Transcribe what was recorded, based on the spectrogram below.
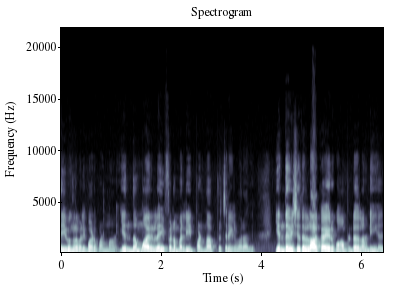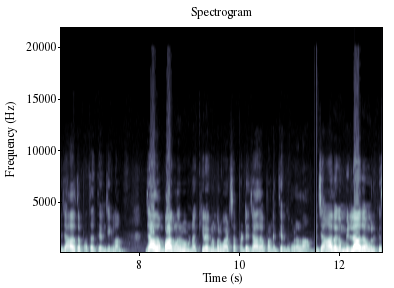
தெய்வங்களை வழிபாடு பண்ணலாம் எந்த மாதிரி லைஃப்பை நம்ம லீட் பண்ணால் பிரச்சனைகள் வராது எந்த விஷயத்தில் லாக் ஆகிருக்கும் அப்படின்றதெல்லாம் நீங்கள் ஜாதத்தை பார்த்தா தெரிஞ்சுக்கலாம். ஜாதகம் பார்க்கணும் அப்படின்னா கீழே நம்பர் வாட்ஸ்அப் பண்ணிட்டு ஜாதக பலனை தெரிந்து கொள்ளலாம். ஜாதகம் இல்லாதவங்களுக்கு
